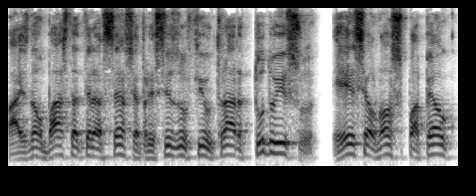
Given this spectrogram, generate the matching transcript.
mas não basta ter acesso, é preciso filtrar tudo isso. Esse é o nosso papel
